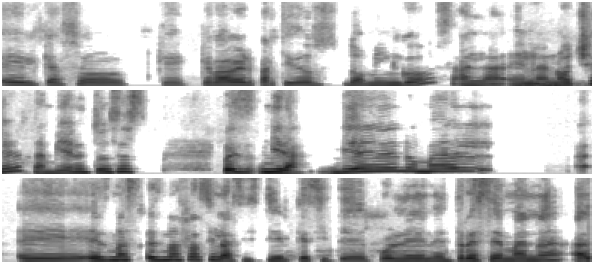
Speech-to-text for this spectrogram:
el caso que, va a haber partidos domingos a la, en la noche también. Entonces, pues mira, bien o mal, eh, es, más, es más fácil asistir que si te ponen en tres semanas a,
